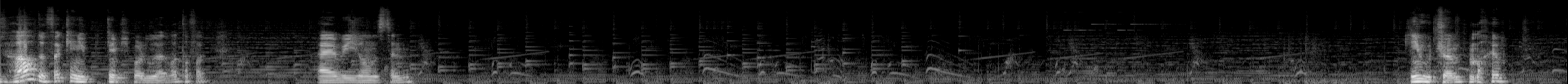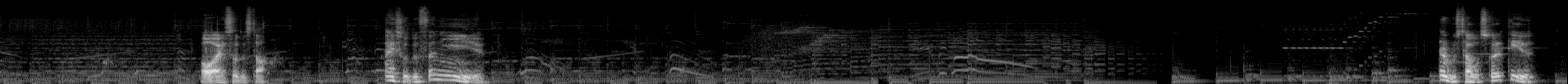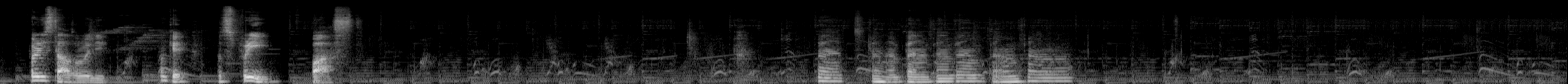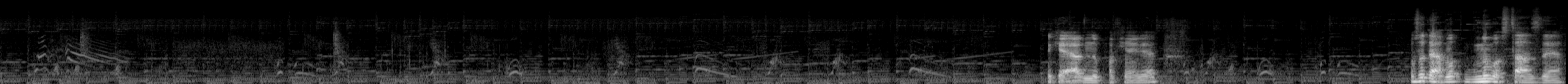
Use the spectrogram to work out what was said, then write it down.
But how the fuck can you can people do that? What the fuck? I really don't understand. Can you jump, Mario? Oh, I saw the star. I saw the funny. Gustavo was collected. 30 stars already. Okay, that's pretty fast. Okay, I have no fucking idea. Also, there are no more stars there.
